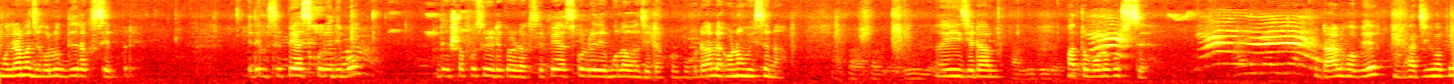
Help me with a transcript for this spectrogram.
মূলার মাঝে হলুদ দিয়ে রাখছি একবারে। এদিকে হচ্ছে পেঁয়াজ করে দিব। এদিকে সব কিছু রেডি করে রাখছি। পেঁয়াজ করে দিয়ে মূলা ভাজিটা করব। ডাল এখনও হয়েছে না। এই যে ডাল, মাত্র বড় করছে ডাল হবে, ভাজি হবে,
